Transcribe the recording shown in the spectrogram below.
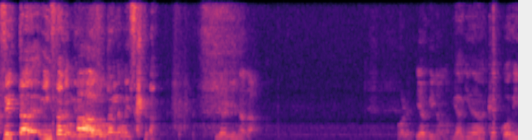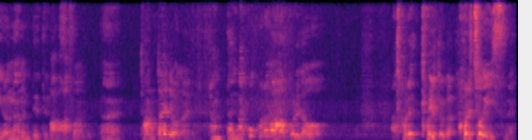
とツイッターインスタでもいいあーそう。何でもいいですけど。八木奈々あれ？八木奈々ヤギな結構いろんなのに出てるんですよ。ああそうなんだ。はい。単体ではないの？単体がここら辺。あーこれだこれこれとか。これ超いいっすね。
